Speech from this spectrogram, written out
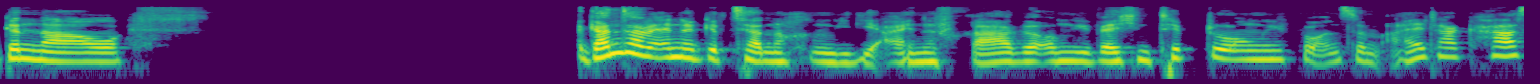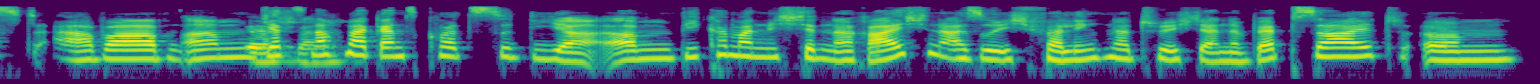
genau. Ganz am Ende gibt es ja noch irgendwie die eine Frage, irgendwie welchen Tipp du irgendwie für uns im Alltag hast. Aber ähm, jetzt noch mal ganz kurz zu dir. Ähm, wie kann man mich denn erreichen? Also ich verlinke natürlich deine Website. Ähm,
